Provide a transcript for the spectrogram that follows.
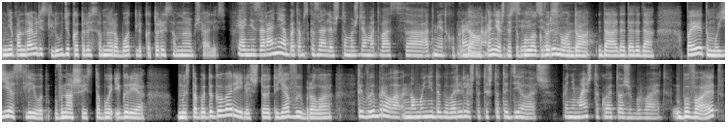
Мне понравились люди, которые со мной работали, которые со мной общались. И они заранее об этом сказали, что мы ждем от вас э, отметку, правильно? Да, конечно, это Все было эти оговорено, условия. да, да, да, да, да, да. Поэтому, если вот в нашей с тобой игре мы с тобой договорились, что это я выбрала, Ты выбрала, но мы не договорились, что ты что-то делаешь. Понимаешь, такое тоже бывает. бывает.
